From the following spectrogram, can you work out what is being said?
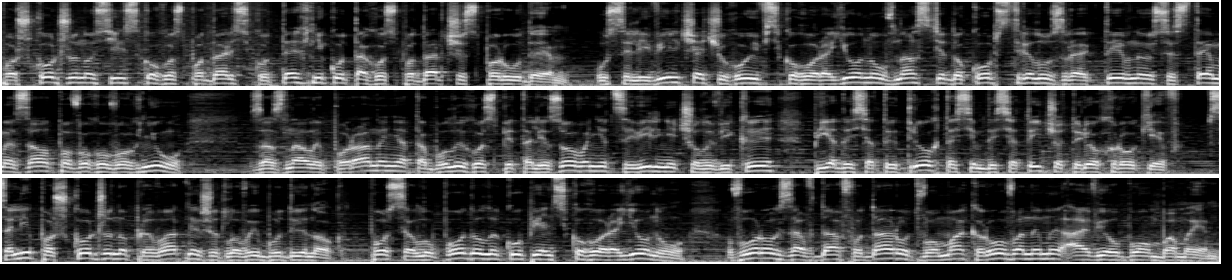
пошкоджено сільськогосподарську техніку та господарчі споруди. У селі Вільча Чугуївського району внаслідок обстрілу з реактивної системи залпового вогню зазнали поранення та були госпіталізовані цивільні чоловіки 53 та 74 років. В селі пошкоджено приватний житловий будинок. По селу Подоли Куп'янського району ворог завдав удару двома керованими авіабомбами.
